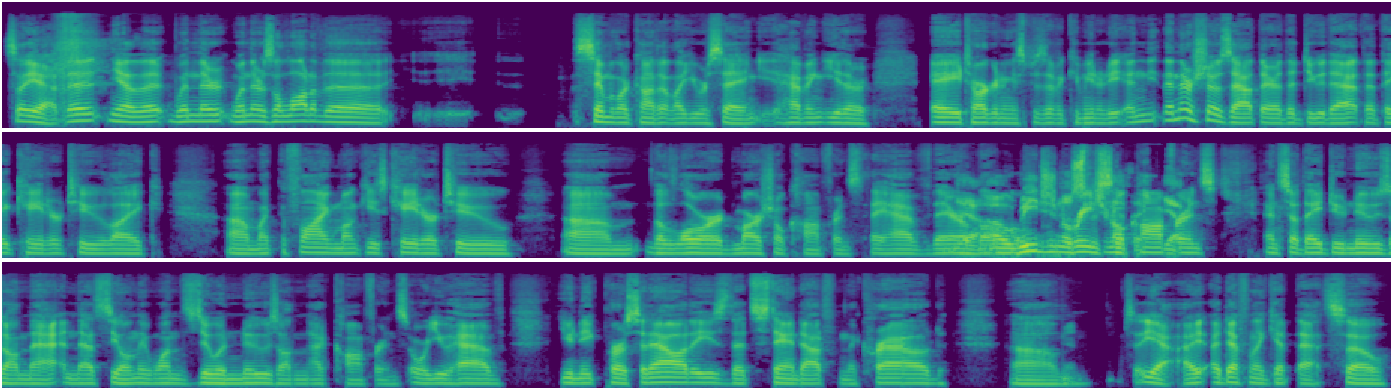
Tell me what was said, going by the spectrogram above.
So yeah, the, you know, the, when there when there's a lot of the similar content, like you were saying, having either a targeting a specific community, and then there's shows out there that do that that they cater to, like um, like the Flying Monkeys cater to um, the Lord Marshall Conference. They have their Yeah, oh, local regional regional specific, yeah. conference, and so they do news on that, and that's the only one that's doing news on that conference. Or you have unique personalities that stand out from the crowd. Um, Yeah. So yeah, I, I definitely get that. So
